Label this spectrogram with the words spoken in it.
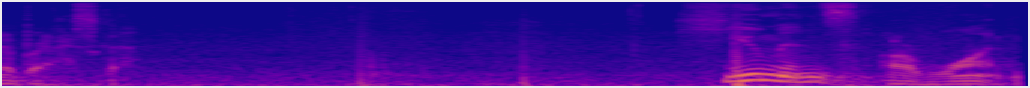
Nebraska. Humans are one.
